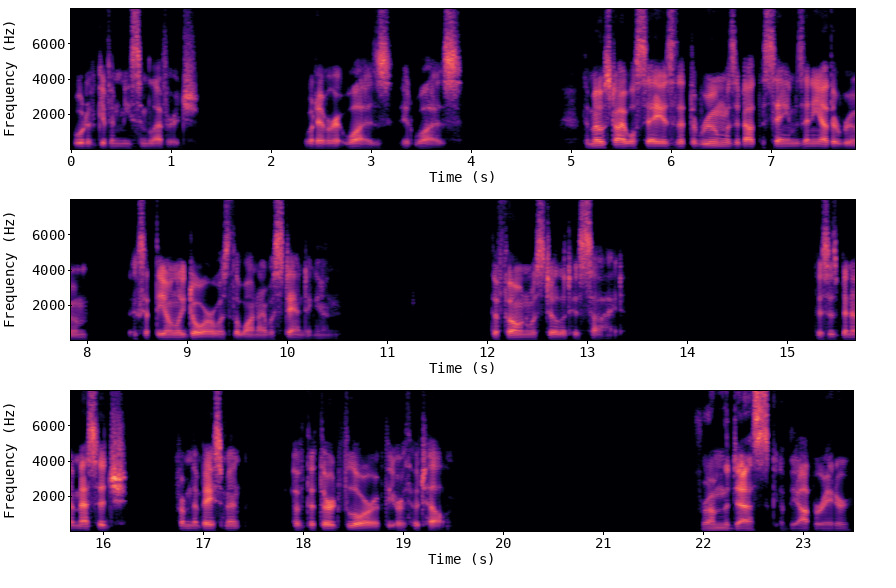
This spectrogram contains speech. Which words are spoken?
would have given me some leverage. Whatever it was, it was. The most I will say is that the room was about the same as any other room, except the only door was the one I was standing in. The phone was still at his side. This has been a message from the basement of the third floor of the Earth Hotel. From the desk of the operator,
